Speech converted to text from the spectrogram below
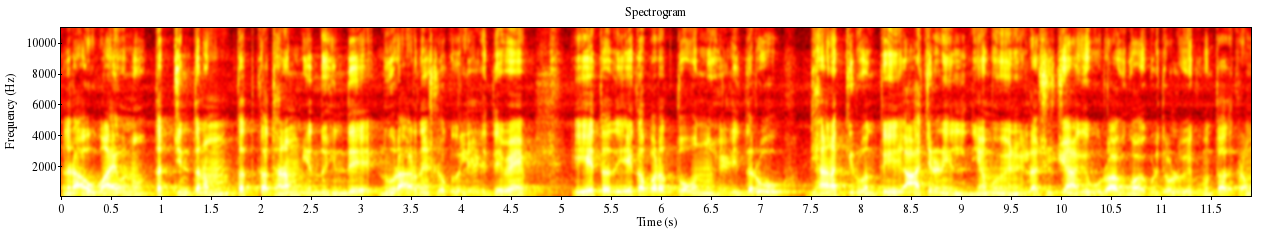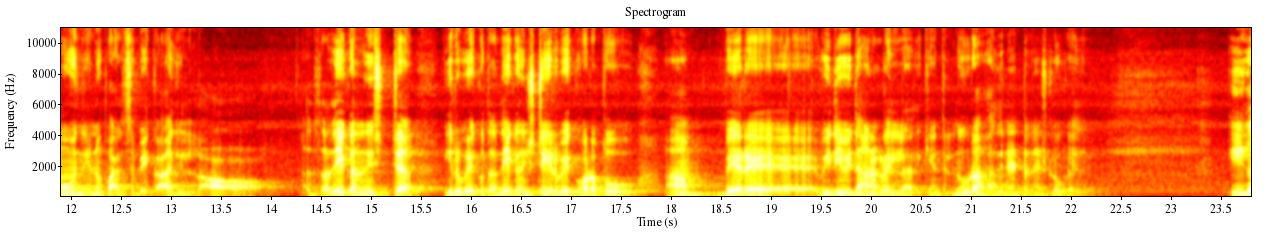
ಅಂದರೆ ಆ ಉಪಾಯವನ್ನು ತಚ್ಚಿಂತನಂ ತತ್ಕಥನಂ ಎಂದು ಹಿಂದೆ ನೂರ ಆರನೇ ಶ್ಲೋಕದಲ್ಲಿ ಹೇಳಿದ್ದೇವೆ. ಏಕಪರತ್ವವನ್ನು ಹೇಳಿದ್ದರೂ ಧ್ಯಾನಕ್ಕಿರುವಂತೆ ಆಚರಣೆಯಲ್ಲಿ ನಿಯಮವೇನೂ ಇಲ್ಲ. ಶುಚಿಯಾಗಿ ಪೂರ್ವಾಭಿಮವಾಗಿ ಕುಳಿತುಕೊಳ್ಳಬೇಕು ಮುಂತಾದ ಕ್ರಮವನ್ನೇನು ಪಾಲಿಸಬೇಕಾಗಿಲ್ಲ. ಅದು ತದೇಕ ನಿಷ್ಠ ಇರಬೇಕು, ತದೇಕ ನಿಷ್ಠೆ ಇರಬೇಕು ಹೊರತು ಬೇರೆ ವಿಧಿವಿಧಾನಗಳಿಲ್ಲ ಅದಕ್ಕೆ ಅಂತೇಳಿ. ನೂರ ಹದಿನೆಂಟನೇ ಶ್ಲೋಕ ಇದು. ಈಗ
